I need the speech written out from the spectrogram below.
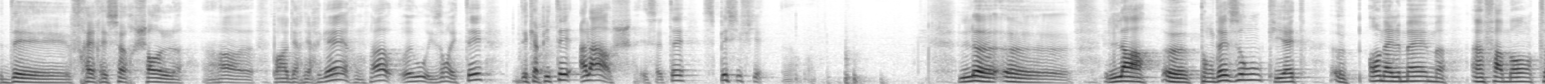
des frères et sœurs Scholl hein, pendant la dernière guerre, hein, où ils ont été décapités à la hache, et c'était spécifié. Le, la euh, pendaison, qui est euh, en elle-même infamante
